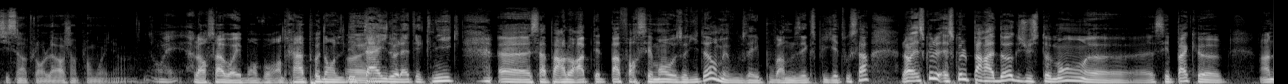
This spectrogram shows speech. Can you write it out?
Si c'est un plan large, un plan moyen. Ouais. Alors ça, ouais, bon, vous rentrez un peu dans le Ouais. détail de la technique. Euh, ça parlera peut-être pas forcément aux auditeurs, mais vous allez pouvoir nous expliquer tout ça. Alors, est-ce que, est-ce que le paradoxe justement, euh, c'est pas que un,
